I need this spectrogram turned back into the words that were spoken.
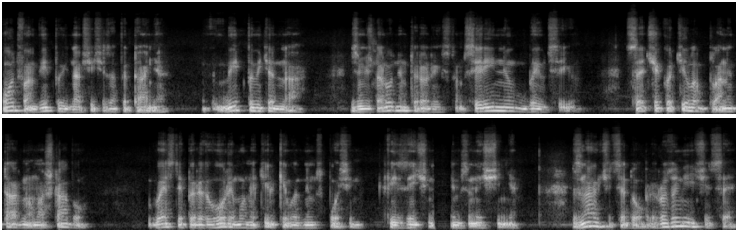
От вам відповідь на всі ці запитання. Відповідь одна: з міжнародним терористом, серійним вбивцею, це чекотіло планетарного масштабу. Вести переговори можна тільки в одним спосіб фізичним знищенням. Знаючи це добре, розуміючи це,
